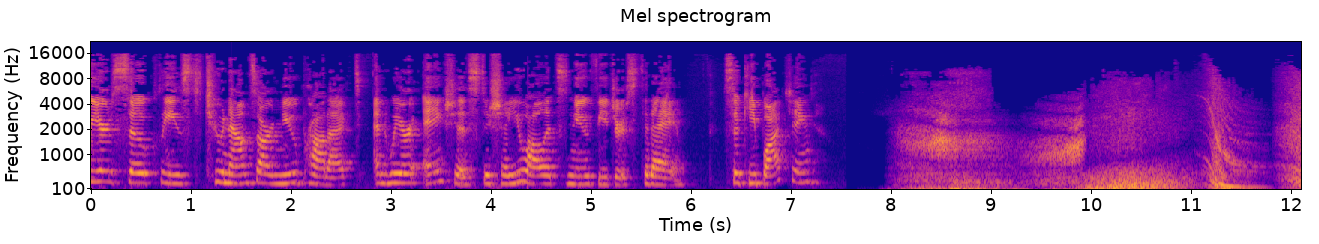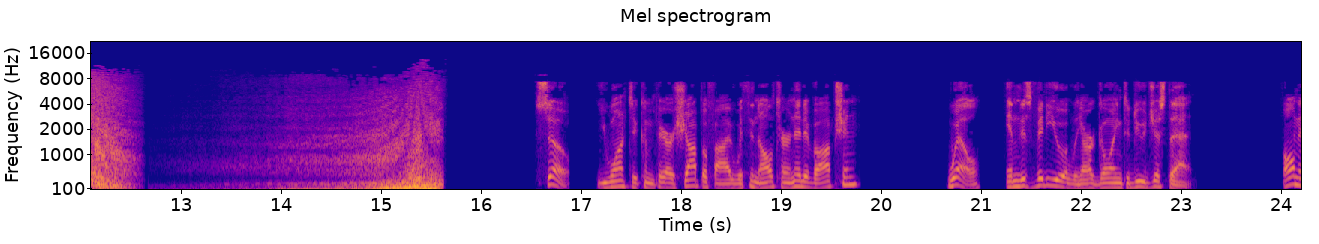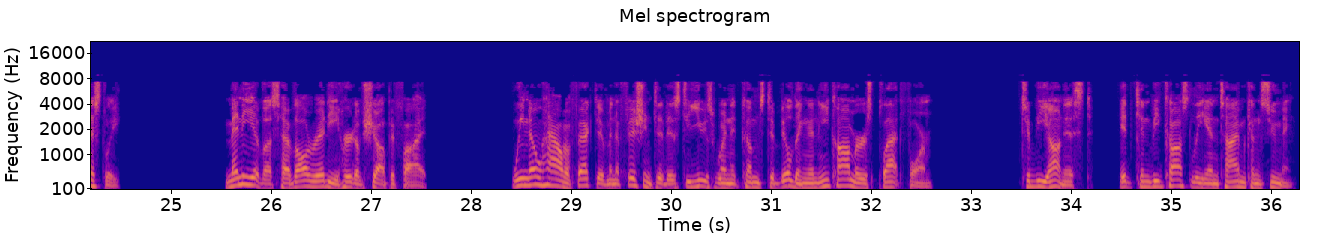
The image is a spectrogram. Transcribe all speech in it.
We are so pleased to announce our new product, and we are anxious to show you all its new features today. So keep watching. So, you want to compare Shopify with an alternative option? Well, in this video we are going to do just that. Honestly, many of us have already heard of Shopify. We know how effective and efficient it is to use when it comes to building an e-commerce platform. To be honest, it can be costly and time-consuming.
